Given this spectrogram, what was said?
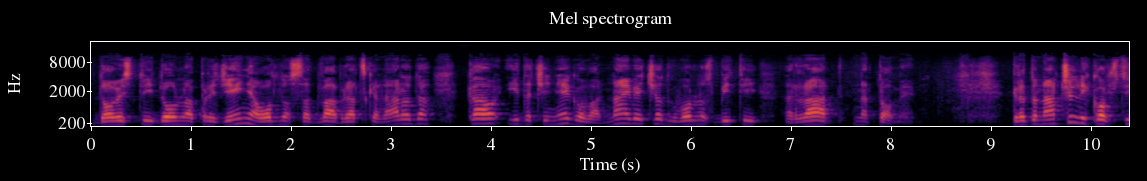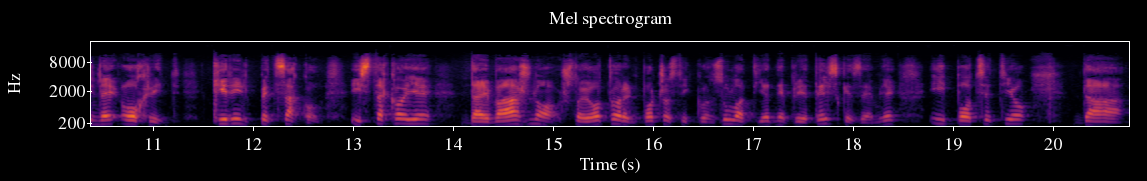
dovesti do napređenja odnosa dva bratska naroda, kao i da će njegova najveća odgovornost biti rad na tome. Gradonačelnik opštine Ohrid, Kiril Pecakov, istakao je da je važno što je otvoren počasti konzulat jedne prijateljske zemlje i podsjetio da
